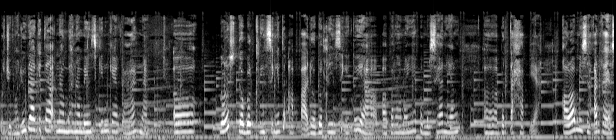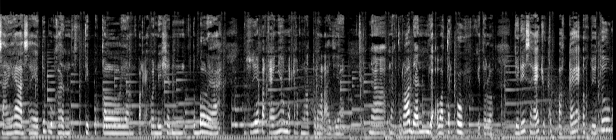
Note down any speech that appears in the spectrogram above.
percuma juga kita nambah-nambahin skincare kan. Nah uh, terus double cleansing itu apa? Double cleansing itu ya apa namanya pembersihan yang uh, bertahap ya. Kalau misalkan kayak saya saya itu bukan tipikal yang pakai foundation tebel ya maksudnya pakainya makeup natural aja. Nah natural dan nggak waterproof gitu loh. Jadi saya cukup pakai waktu itu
